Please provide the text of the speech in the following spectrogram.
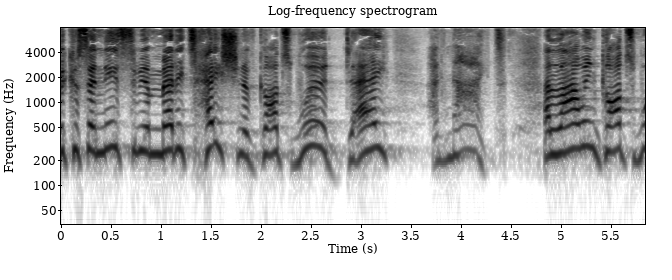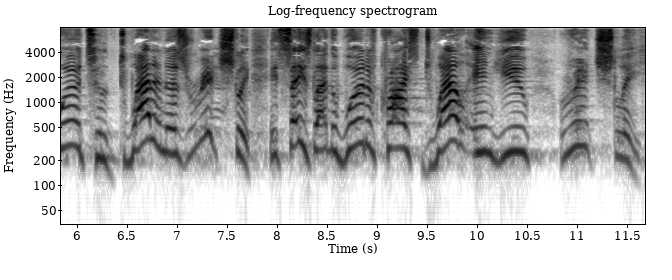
Because there needs to be a meditation of God's word day and night. Allowing God's word to dwell in us richly. It says, let the word of Christ dwell in you richly.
